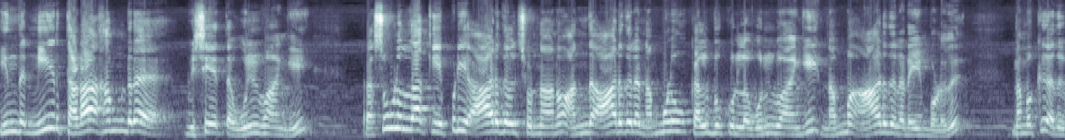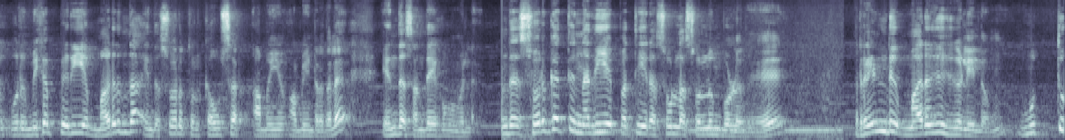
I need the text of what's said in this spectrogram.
இந்த நீர் தடாகம்ன்ற விஷயத்தை உள்வாங்கி ரசூலுல்லாக்கு எப்படி ஆறுதல் சொன்னானோ அந்த ஆறுதலை நம்மளும் கல்புக்குள்ளே உள்வாங்கி நம்ம ஆறுதல் அடையும் பொழுது நமக்கு அது ஒரு மிகப்பெரிய மருந்தாக இந்த சூரத்துல் கௌசர் அமையும் அப்படின்றதுல எந்த சந்தேகமும் இல்லை. அந்த சொர்க்கத்து நதியை பற்றி ரசூல்லா சொல்லும் பொழுது ரெண்டு மருகுகளிலும் முத்து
